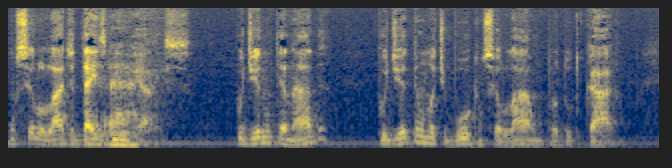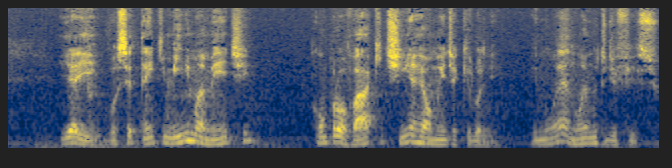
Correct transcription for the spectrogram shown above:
um celular de 10 mil é. reais, podia não ter nada, podia ter um notebook, um celular, um produto caro. E aí, você tem que minimamente comprovar que tinha realmente aquilo ali. E não é, não é muito difícil.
